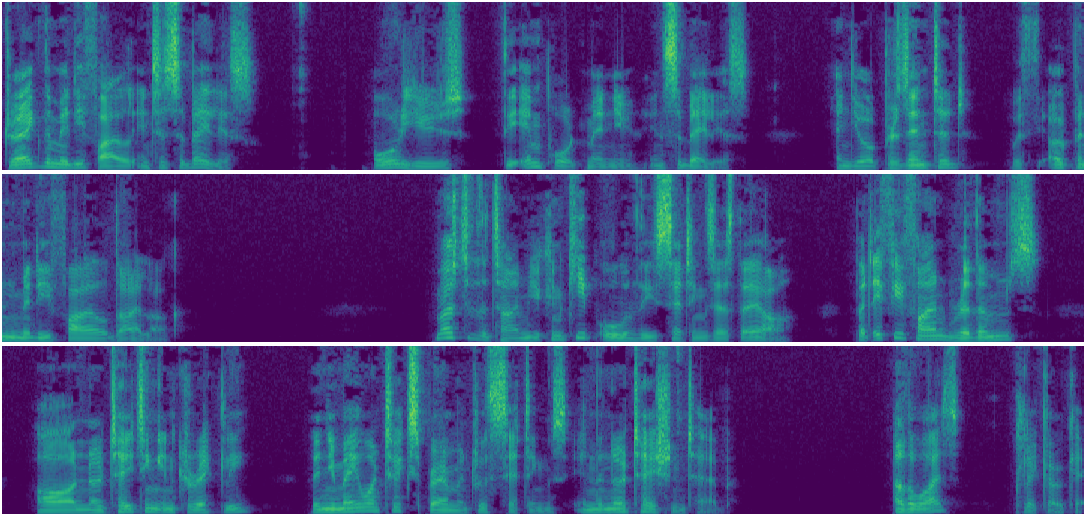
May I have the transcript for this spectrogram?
Drag the MIDI file into Sibelius, or use the Import menu in Sibelius, and you are presented with the Open MIDI file dialog. Most of the time you can keep all of these settings as they are, but if you find rhythms are notating incorrectly, then you may want to experiment with settings in the Notation tab. Otherwise, click OK.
